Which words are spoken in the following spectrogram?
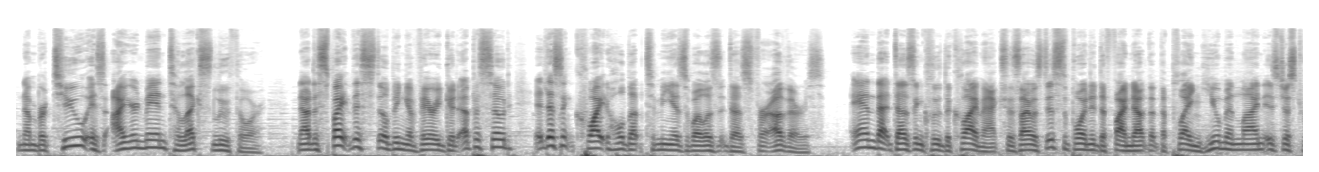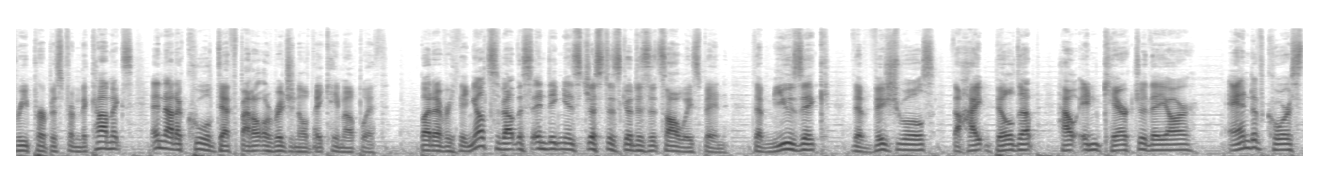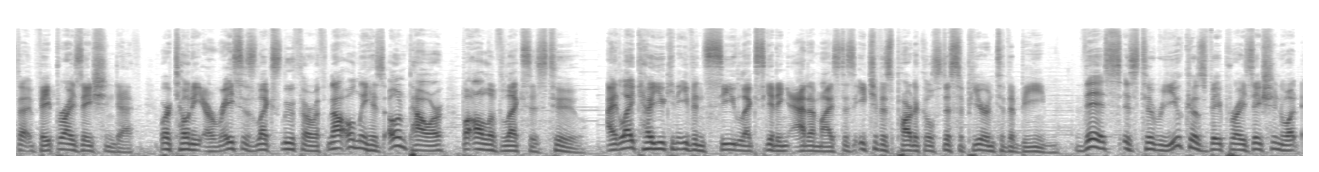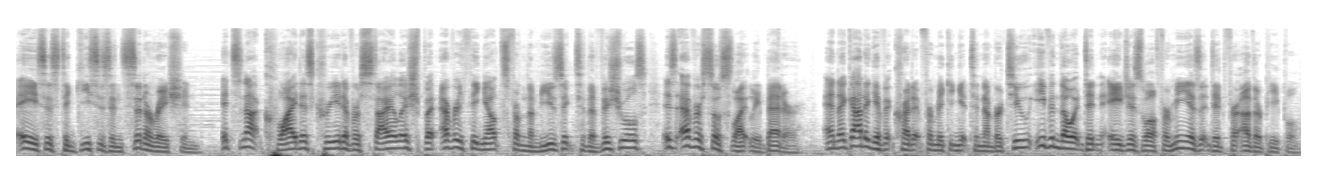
Number 2 is Iron Man to Lex Luthor. Now, despite this still being a very good episode, it doesn't quite hold up to me as well as it does for others. And that does include the climax, as I was disappointed to find out that the playing human line is just repurposed from the comics and not a cool death battle original they came up with. But everything else about this ending is just as good as it's always been. The music, the visuals, the hype buildup, how in character they are, and of course that vaporization death, where Tony erases Lex Luthor with not only his own power, but all of Lex's too. I like how you can even see Lex getting atomized as each of his particles disappear into the beam. This is to Ryuko's vaporization what Ace is to Geese's incineration. It's not quite as creative or stylish, but everything else from the music to the visuals is ever so slightly better. And I gotta give it credit for making it to number 2, even though it didn't age as well for me as it did for other people.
